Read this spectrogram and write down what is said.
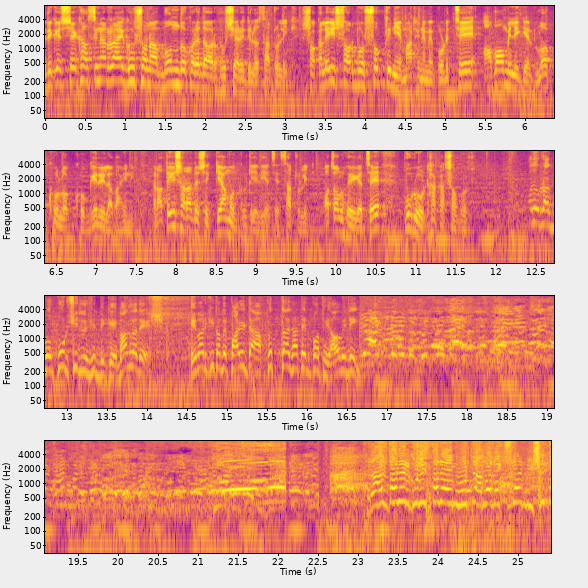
এদিকে শেখ হাসিনার রায় ঘোষণা বন্ধ করে দেওয়ার হুঁশিয়ারি দিল ছাত্রলীগ। সকালেই সর্বশক্তি নিয়ে মাঠে নেমে পড়েছে আওয়ামী লীগের লক্ষ লক্ষ গেরিলা বাহিনী। রাতেই সারা দেশে কেয়ামত ঘটিয়ে দিয়েছে ছাত্রলীগ। অচল হয়ে গেছে পুরো ঢাকা শহর। নজর রাখব পড়শি দেশের দিকে, বাংলাদেশ। এবার কি তবে পাল্টা প্রত্যাঘাতের পথে আওয়ামী লীগ? রাজধানীর গুলিস্তানে এই মুহূর্তে আমরা দেখছি যে নিষিদ্ধ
